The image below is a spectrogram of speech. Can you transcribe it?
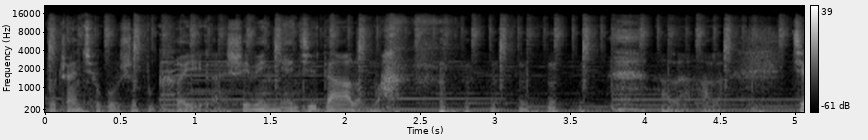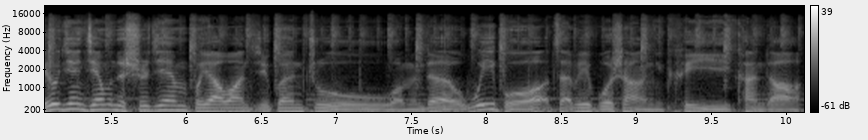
不穿秋裤是不可以的，是因为年纪大了吗？好了好了。结束今天节目的时间，不要忘记关注我们的微博，在微博上你可以看到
